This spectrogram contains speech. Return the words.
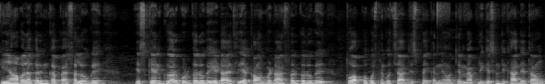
कि यहाँ पर अगर इनका पैसा लोगे स्कैन क्यू आर कोड करोगे या डायरेक्टली अकाउंट में ट्रांसफ़र करोगे तो आपको कुछ ना कुछ चार्जेस पे करने होते हैं। मैं एप्लीकेशन दिखा देता हूँ।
